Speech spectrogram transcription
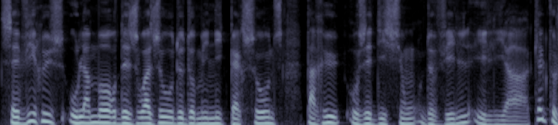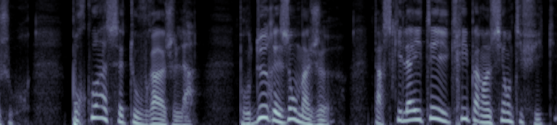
c'est Virus ou la mort des oiseaux de Dominique Persons, paru aux éditions de Ville il y a quelques jours. Pourquoi cet ouvrage-là? Pour deux raisons majeures. Parce qu'il a été écrit par un scientifique,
